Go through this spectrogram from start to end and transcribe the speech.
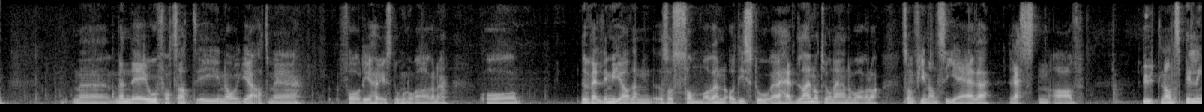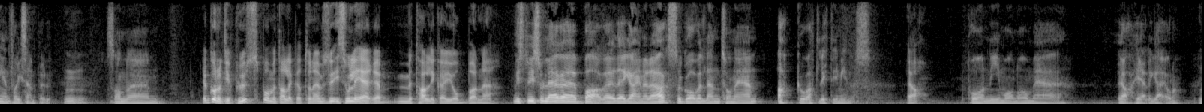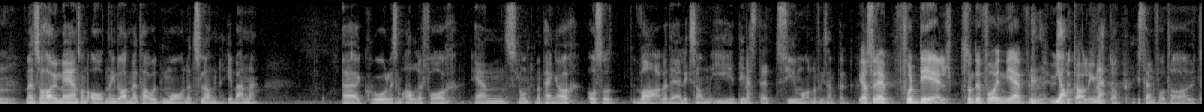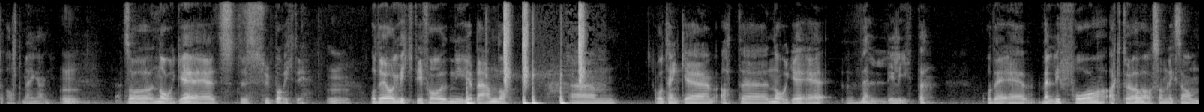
men- men det er jo fortsatt i Norge at vi får de høyeste honorarene. Og det er veldig mye av den altså sommeren og de store headliner-turneene våre da, som finansierer resten av utenlandsspillingen, f.eks. Sånn eh, Ja, går dere i pluss på Metallica-turneen hvis du isolerer Metallica-jobbene? Hvis du isolerer bare det greiene der, så går vel den turneen akkurat litt i minus. Ja. på ni måneder med ja, hele greia. da. Men så har jo vi en sånn ordning da, at vi tar ut månedslønn i bandet. Eh, hvor liksom alle får en slunt med penger, og så varer det liksom i de neste syv månedene, f.eks. ja, så det er fordelt, sånn at det får en jevn utbetaling? Ja, nettopp. Istedenfor å ta ut alt med en gang. Så Norge er superviktig. superviktig. Og det er òg viktig for nye band, da. Um, å tenke at uh, Norge er veldig lite. Og det er veldig få aktører som liksom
